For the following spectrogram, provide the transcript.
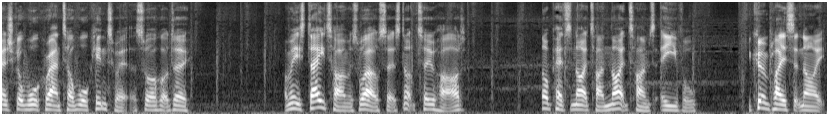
Think just got to walk around until I walk into it. That's what I've got to do. I mean, it's daytime as well, so it's not too hard. Not compared to nighttime. Nighttime's evil. You couldn't play this at night.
